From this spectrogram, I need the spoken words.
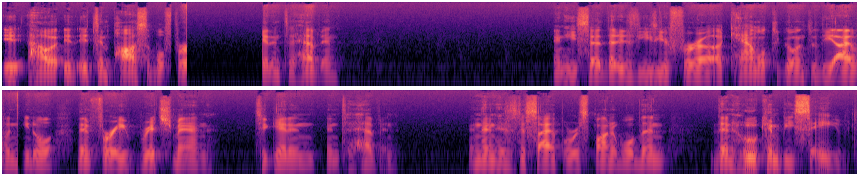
it, how it, it's impossible for to get into heaven. And he said that it is easier for a, a, camel to go in through the eye of a needle than for a rich man to get in, into heaven. And then his disciple responded, Well, then, then who can be saved?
